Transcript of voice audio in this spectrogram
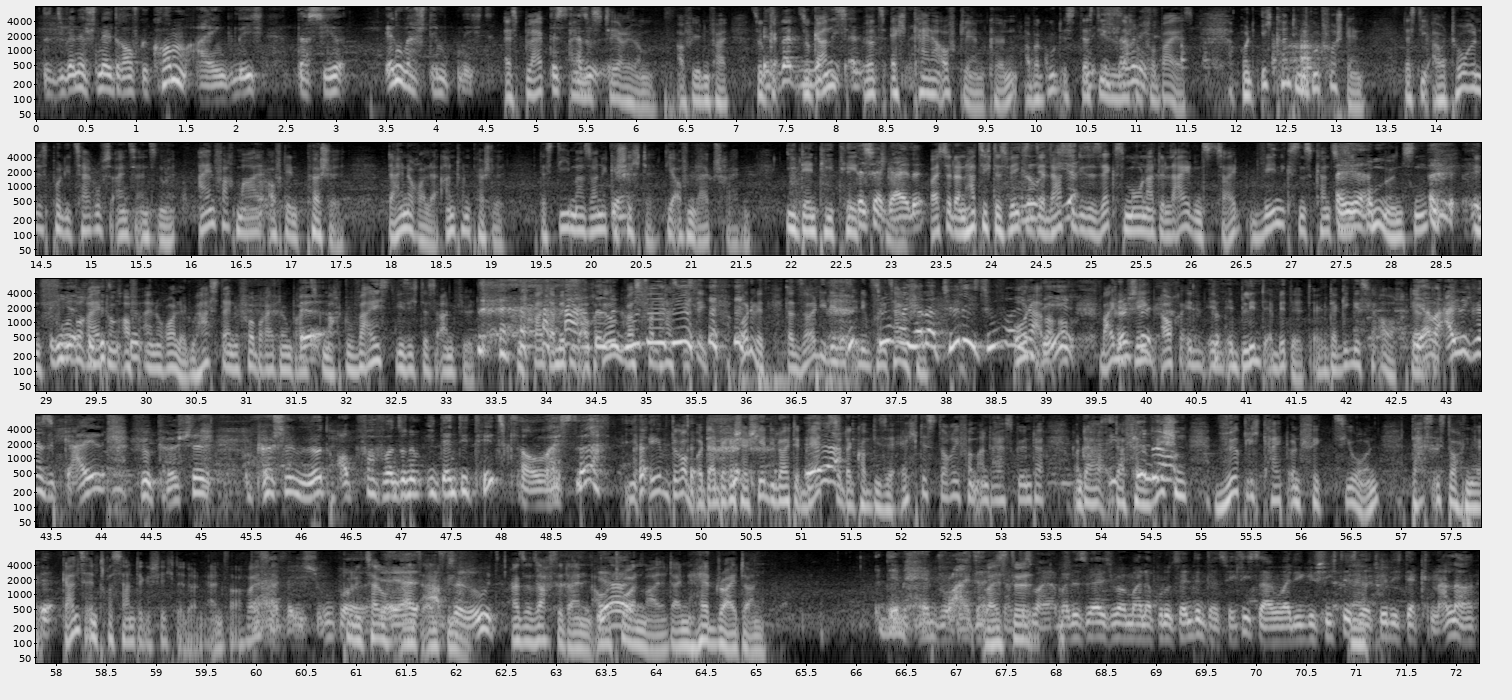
Die wären ja schnell drauf gekommen eigentlich, dass hier irgendwas stimmt nicht. Es bleibt Das- ein also- Mysterium, auf jeden Fall. So, so ganz wird es echt keiner aufklären können, aber gut ist, dass diese Sache nicht. vorbei ist. Und ich könnte mir gut vorstellen, dass die Autorin des Polizeirufs 110 einfach mal auf den Pöschel, deine Rolle, Anton Pöschel, dass die mal so eine Geschichte dir auf den Leib schreiben. Identitätsklau. Das wär geil, ne? Weißt du, dann hat sich das wenigstens, So, dann hast ja. du diese sechs Monate Leidenszeit, wenigstens kannst du sie Ja. ummünzen in Vorbereitung auf eine Rolle. Du hast deine Vorbereitung bereits gemacht, du weißt, wie sich das anfühlt. Spannst, damit du auch ist irgendwas von hast. Deswegen, ohne Witz, dann soll die dir das in die Super, Polizei ja natürlich, super Oder aber Idee. auch, meinetwegen auch in, in, in blind ermittelt. Da, ging es ja auch. Ja, aber eigentlich wäre es geil für Pöschel. Pöschel wird Opfer von so einem Identitätsklau, weißt du? Ja, eben drum. Und dann recherchieren die Leute im Netz Ja. und dann kommt diese echte Story vom Andreas Günther und da, da Genau. verwischen Wirklichkeit und Fiktion. Das ist doch eine ganz interessante Geschichte dann einfach, weißt Ja, du? finde ich super. Polizeiruf Ja, ja, 110. absolut. Also sagst du deinen Ja. Autoren mal, deinen Headwritern. Dem Headwriter. Weißt ich du- das mal, aber das werde ich bei meiner Produzentin tatsächlich sagen, weil die Geschichte ist Ja. natürlich der Knaller.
